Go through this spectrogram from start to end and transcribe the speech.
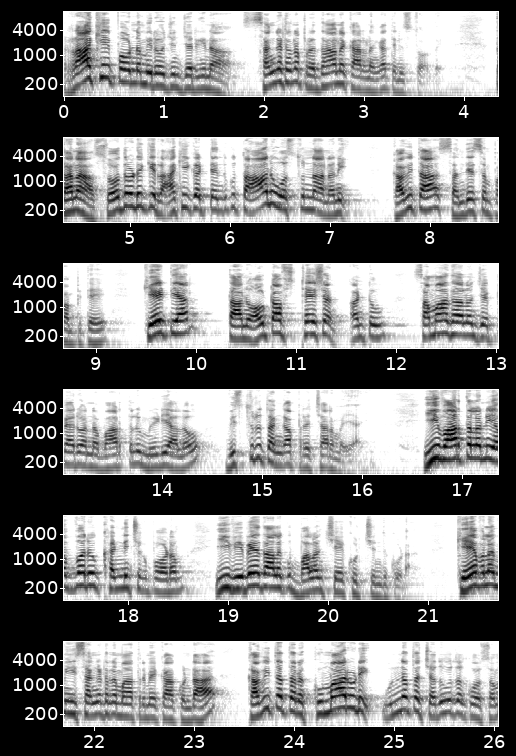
రాఖీ పౌర్ణమి రోజున జరిగిన సంఘటన ప్రధాన కారణంగా తెలుస్తోంది. తన సోదరుడికి రాఖీ కట్టేందుకు తాను వస్తున్నానని కవిత సందేశం పంపితే కేటీఆర్ తాను అవుట్ ఆఫ్ స్టేషన్ అంటూ సమాధానం చెప్పారు అన్న వార్తలు మీడియాలో విస్తృతంగా ప్రచారమయ్యాయి. ఈ వార్తలను ఎవ్వరూ ఖండించకపోవడం ఈ విభేదాలకు బలం చేకూర్చింది కూడా. కేవలం ఈ సంఘటన మాత్రమే కాకుండా కవిత తన కుమారుడి ఉన్నత చదువుల కోసం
